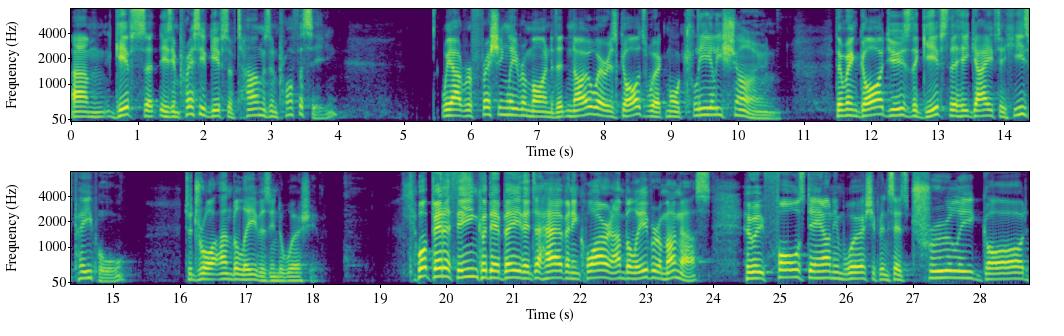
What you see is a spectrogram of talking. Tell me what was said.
um, gifts, uh, these impressive gifts of tongues and prophecy. We are refreshingly reminded that nowhere is God's work more clearly shown than when God used the gifts that He gave to His people to draw unbelievers into worship. What better thing could there be than to have an inquiring unbeliever among us who falls down in worship and says, Truly, God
